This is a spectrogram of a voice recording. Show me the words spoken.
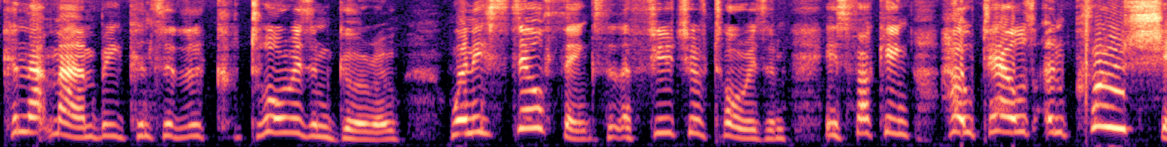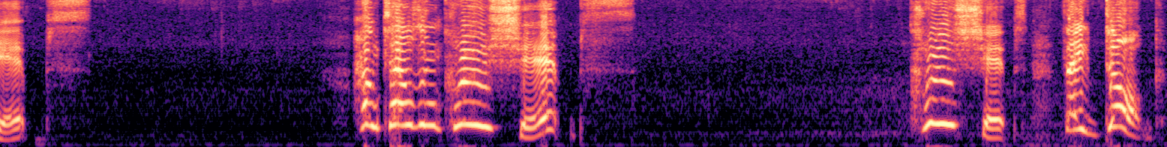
can that man be considered a tourism guru when he still thinks that the future of tourism is fucking hotels and cruise ships? Hotels and cruise ships? Cruise ships, they dock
